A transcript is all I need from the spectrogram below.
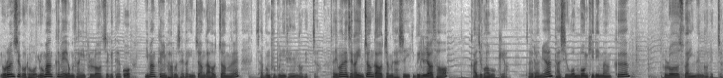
이런 식으로 요만큼의 영상이 불러지게 되고 이만큼이 바로 제가 인점과 아웃점을 잡은 부분이 되는 거겠죠. 자, 이번엔 제가 인점과 아웃점을 다시 이렇게 늘려서 가지고 와볼게요. 자, 이러면 다시 원본 길이만큼 불러올 수가 있는 거겠죠.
